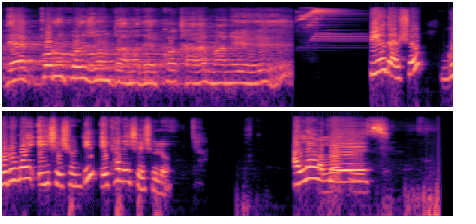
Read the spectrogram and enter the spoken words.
দেখ, গরু পর্যন্ত আমাদের কথা মানে। প্রিয় দর্শক গুরুময় এই সেশনটি এখানেই শেষ হলো আল্লাহ। হাফেজ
